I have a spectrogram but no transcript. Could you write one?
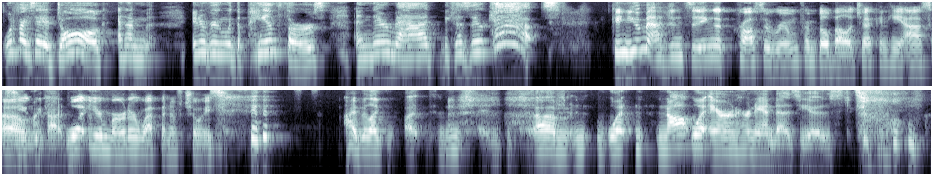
what if I say a dog and I'm interviewing with the Panthers and they're mad because they're cats? Can you imagine sitting across a room from Bill Belichick and he asks oh you what your murder weapon of choice? I'd be like, uh, um, what? Not what Aaron Hernandez used.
